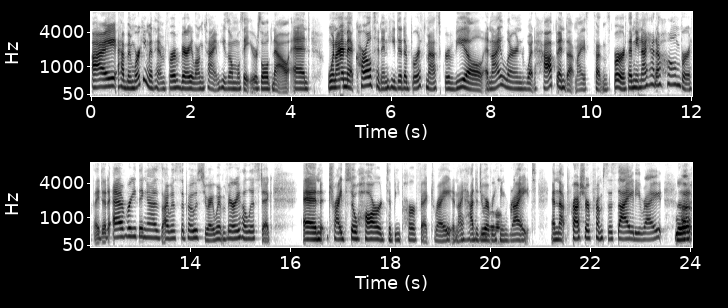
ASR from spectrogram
I have been working with him for a very long time. He's almost eight years old now. And when I met Karlton and he did a birth mask reveal, and I learned what happened at my son's birth. I mean, I had a home birth, I did everything as I was supposed to. I went very holistic and tried so hard to be perfect, right? And I had to do everything right. And that pressure from society, right? Yeah.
